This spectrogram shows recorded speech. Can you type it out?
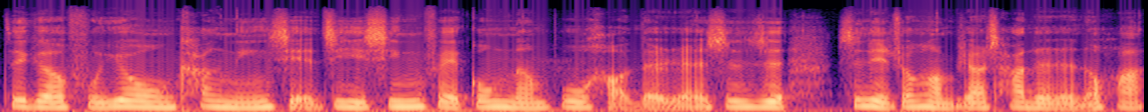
这个服用抗凝血剂、心肺功能不好的人，甚至身体状况比较差的人的话，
